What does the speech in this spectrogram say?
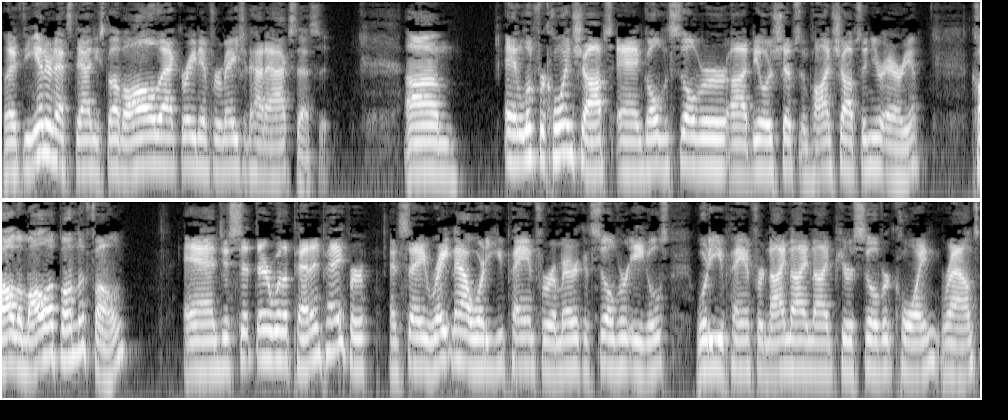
And if the internet's down, you still have all that great information how to access it. Um, and look for coin shops and gold and silver uh, dealerships and pawn shops in your area. Call them all up on the phone and just sit there with a pen and paper and say, right now, what are you paying for American Silver Eagles? What are you paying for 999 pure silver coin rounds?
